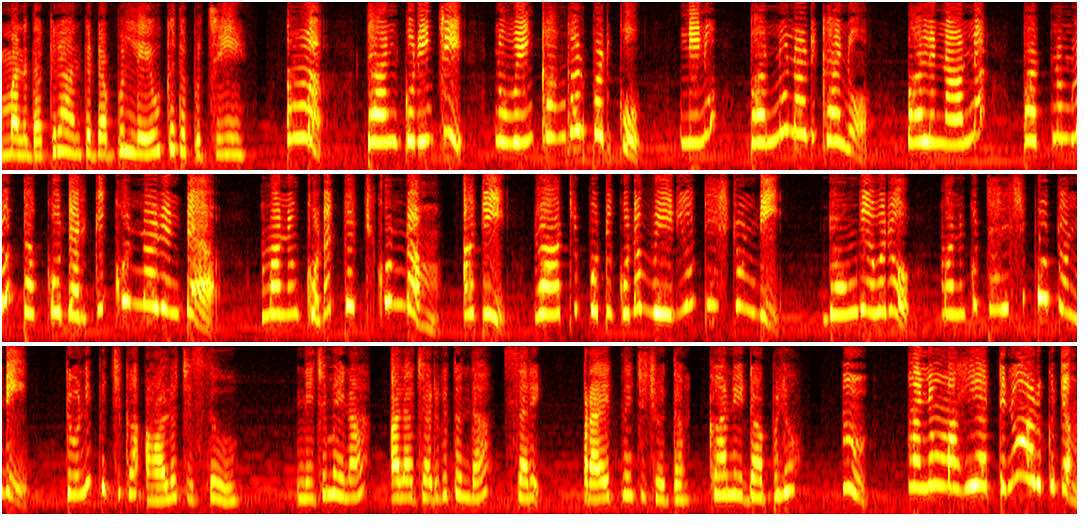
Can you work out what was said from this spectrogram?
మన దగ్గర అంత డబ్బులు లేవు కదా పుచ్చి అమ్మా దాని గురించి నువ్వేం కంగారు పడుకో. నేను పన్ను అడిగాను వాళ్ళ నాన్న పట్నంలో తక్కువ ధరకి కొన్నాడంట. మనం కూడా తెచ్చుకుందాం. అది రాత్రిపూట కూడా వీడియో తీస్తుంది దొంగ ఎవరో మనకు తెలిసిపోతుంది. తుని పిచ్చుక ఆలోచిస్తూ నిజమేనా? అలా జరుగుతుందా? సరే ప్రయత్నించి చూద్దాం. కానీ డబ్బులు? మనం మహి అట్టను అడుగుతాం.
